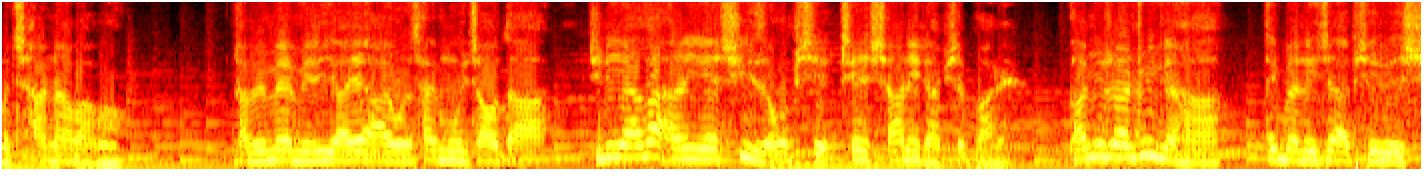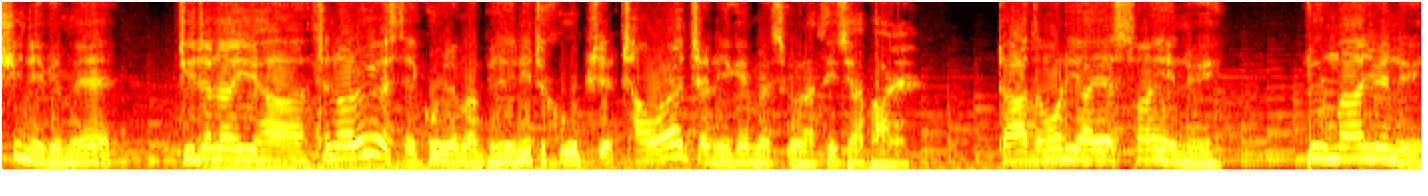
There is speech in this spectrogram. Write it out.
မခြားနာပါဘူး။ဒါပေမဲ့မီဒီယာရဲ့အာရုံစိုက်မှုကြောင့်သာဒီနေရာကအန္တရာယ်ရှိဆုံးအဖြစ်ထင်ရှားနေတာဖြစ်ပါတယ်။ကွန်ပျူတာတွေ့ကန်ဟာသိပ္ပံနည်းကျအဖြစ်တွေရှိနေပေမဲ့ဒီတနအီဟာကျွန်တော်တို့ရဲ့စိတ်ကူးထဲမှာဘီလီနီတစ်ခုအဖြစ်ထာဝရကျန်နေခဲ့မယ်ဆိုတာသိကြပါတယ်။ဒါသမုဒ္ဒရာရဲ့စွမ်းအင်တွေလူမားယွင်းတွေ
